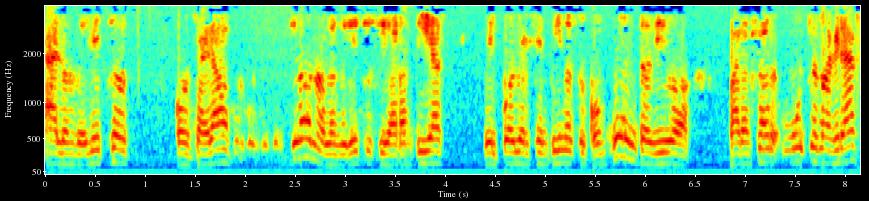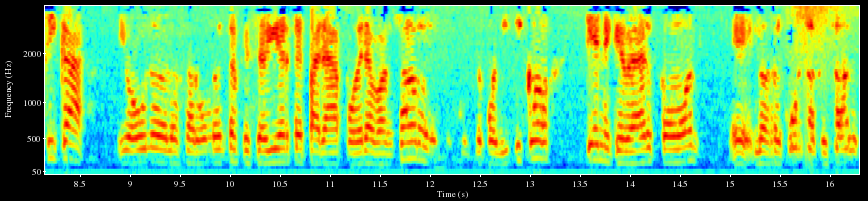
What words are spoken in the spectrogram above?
a los derechos consagrados por Constitución o los derechos y garantías del pueblo argentino en su conjunto. Digo, para ser mucho más gráfica, digo, uno de los argumentos que se vierte para poder avanzar en el discurso político tiene que ver con eh, los recursos que son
